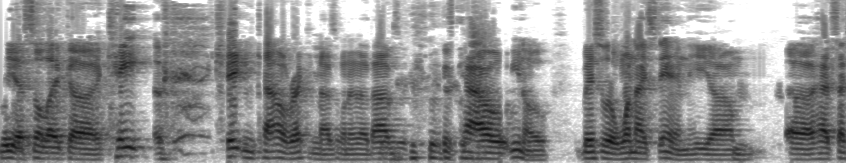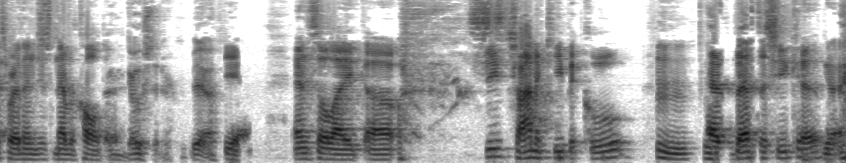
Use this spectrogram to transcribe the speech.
But yeah, so like uh, Kate, Kate and Cal recognize one another obviously because Cal, you know, basically a one night stand. He um uh, had sex with her, then just never called her, ghosted her. Yeah, yeah. And so like uh, she's trying to keep it cool mm-hmm. as best as she could. Yeah.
